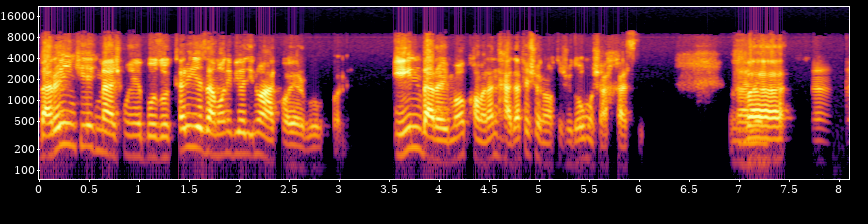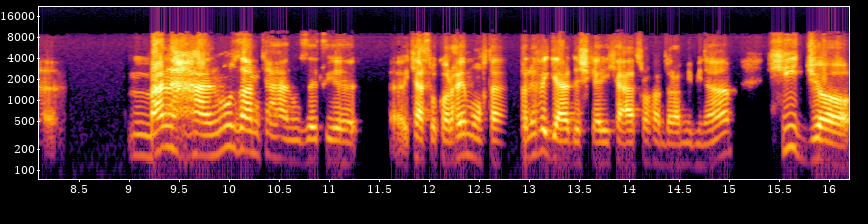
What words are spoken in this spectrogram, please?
برای اینکه یک مجموعه بزرگتری یه زمانی بیاد اینو اکوایر بکنه. این برای ما کاملا هدف شناخته شده و مشخص بود و بله. من هنوزم که هنوزه توی کسب و کارهای مختلف گردشگری که اطرافم دارم می‌بینم هیچ جا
